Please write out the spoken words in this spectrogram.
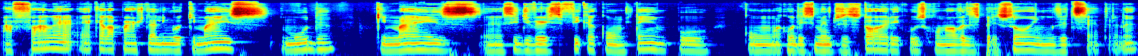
A fala é, é aquela parte da língua que mais muda, que mais é, se diversifica com o tempo, com acontecimentos históricos, com novas expressões, etc. Né?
